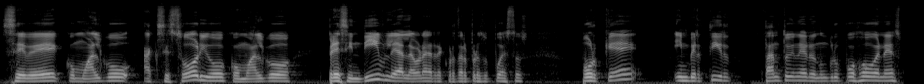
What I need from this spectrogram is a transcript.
se ve como algo accesorio, como algo prescindible a la hora de recortar presupuestos. ¿Por qué invertir tanto dinero en un grupo de jóvenes,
